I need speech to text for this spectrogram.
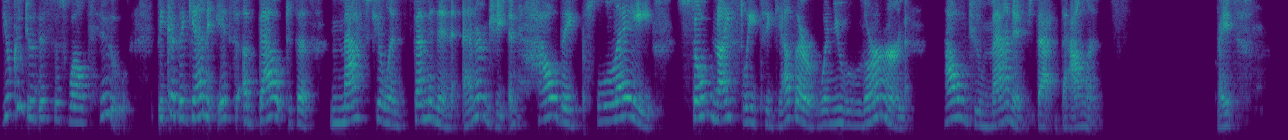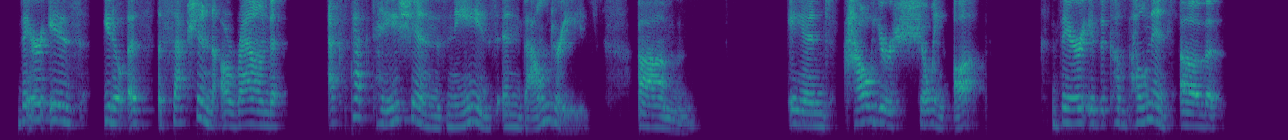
you can do this as well too. Because again, it's about the masculine, feminine energy and how they play so nicely together when you learn how to manage that balance. Right? There is, you know, a, a section around expectations, needs, and boundaries. Um, and how you're showing up there is a component of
